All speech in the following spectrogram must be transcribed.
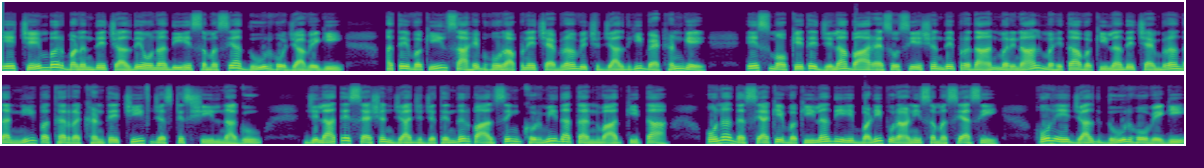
ਇਹ ਚੈਂਬਰ ਬਣਨ ਦੇ ਚੱਲਦੇ ਉਹਨਾਂ ਦੀ ਇਹ ਸਮੱਸਿਆ ਦੂਰ ਹੋ ਜਾਵੇਗੀ ਅਤੇ ਵਕੀਲ ਸਾਹਿਬ ਹੁਣ ਆਪਣੇ ਚੈਂਬਰਾਂ ਵਿੱਚ ਜਲਦ ਹੀ ਬੈਠਣਗੇ। ਇਸ ਮੌਕੇ ਤੇ ਜ਼ਿਲ੍ਹਾ ਬਾਰ ਐਸੋਸੀਏਸ਼ਨ ਦੇ ਪ੍ਰਧਾਨ ਮਰਿਨਾਲ ਮਹਿਤਾ ਵਕੀਲਾਂ ਦੇ ਚੈਂਬਰਾਂ ਦਾ ਨੀਂਹ ਪੱਥਰ ਰੱਖਣ ਤੇ ਚੀਫ ਜਸਟਿਸ ਸ਼ੀਲ ਨਾਗੂ, ਜ਼ਿਲ੍ਹਾ ਤੇ ਸੈਸ਼ਨ ਜੱਜ ਜਤਿੰਦਰਪਾਲ ਸਿੰਘ ਖੁਰਮੀ ਦਾ ਧੰਨਵਾਦ ਕੀਤਾ। ਉਹਨਾਂ ਦੱਸਿਆ ਕਿ ਵਕੀਲਾਂ ਦੀ ਇਹ ਬੜੀ ਪੁਰਾਣੀ ਸਮੱਸਿਆ ਸੀ, ਹੁਣ ਇਹ ਜਲਦ ਦੂਰ ਹੋਵੇਗੀ।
